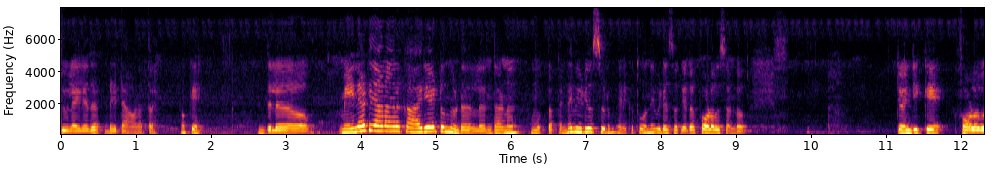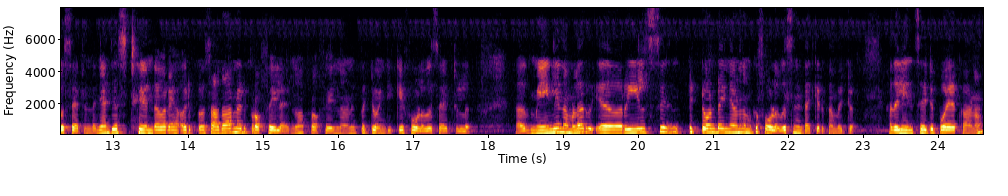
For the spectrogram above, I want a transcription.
ജൂലൈയിലേത് അപ്ഡേറ്റ് ആവണത്രേ. ഓക്കെ ഇതിൽ മെയിനായിട്ട് ഞാൻ അങ്ങനെ കാര്യമായിട്ടൊന്നും ഇടാറില്ല. എന്താണ്? മുത്തപ്പന്റെ വീഡിയോസ് ഇടും. എനിക്ക് തോന്നിയ വീഡിയോസൊക്കെ ഏതോ ഫോളോവേഴ്സ് ഉണ്ടോ? ട്വന്റി കെ ഫോളോവേഴ്സ് ആയിട്ടുണ്ട്. ഞാൻ ജസ്റ്റ് എന്താ പറയുക ഒരു സാധാരണ ഒരു പ്രൊഫൈലായിരുന്നു ആ പ്രൊഫൈലിൽ നിന്നാണ് ഇപ്പോൾ ട്വന്റി കെ ഫോളോവേഴ്സ് ആയിട്ടുള്ളത്. അത് മെയിൻലി നമ്മൾ റീൽസ് ഇട്ടുകൊണ്ട് തന്നെയാണ് നമുക്ക് ഫോളോവേഴ്സിന് ഉണ്ടാക്കിയെടുക്കാൻ പറ്റും അതിൽ ഇൻസൈറ്റ് പോയാൽ കാണാം.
